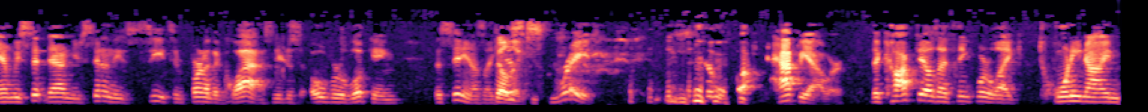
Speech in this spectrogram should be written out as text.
And we sit down and you sit on these seats in front of the glass and you're just overlooking the city. And I was like, Buildings. this is great. the fucking happy hour. The cocktails I think were like $29.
